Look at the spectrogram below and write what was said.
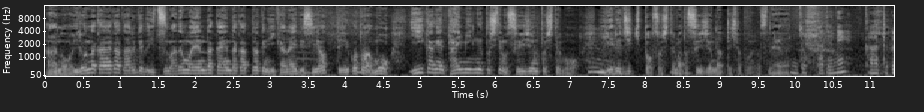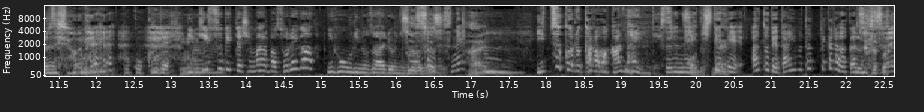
あの、いろんな考え方あるけど、いつまでも円高円高ってわけにいかないですよっていうことはもういい加減タイミングとしても水準としても言える時期と、そしてまた水準になってきたと思いますね。どっかでね、変わってくるでしょうね。どこかで。行き過ぎてしまえばそれが日本売りの材料になる。そうです。ね、はい、うん、いつ来るかが分かんないんです。それね、ね、来てて後でだいぶ経ってから分かるんですね。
